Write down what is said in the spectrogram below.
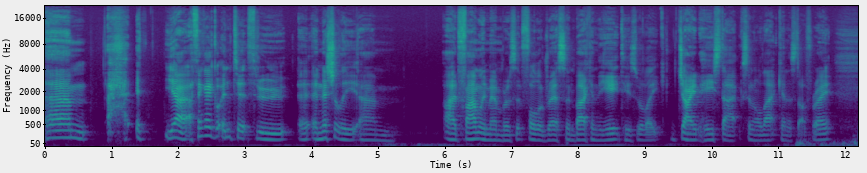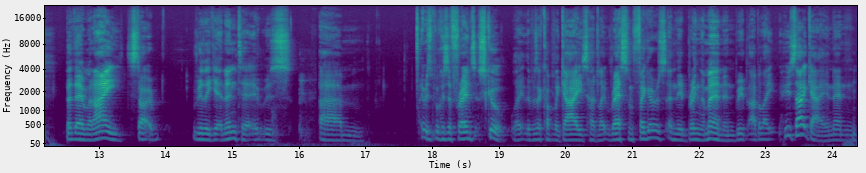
Um, it yeah, I think I got into it through uh, initially. Um, I had family members that followed wrestling back in the eighties, with like giant haystacks and all that kind of stuff, right? But then when I started really getting into it, it was um, it was because of friends at school. Like there was a couple of guys had like wrestling figures, and they'd bring them in, and I'd be like, "Who's that guy?" And then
